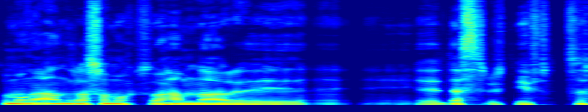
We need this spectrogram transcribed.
så många andra som också hamnar i, i destruktivt eh,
